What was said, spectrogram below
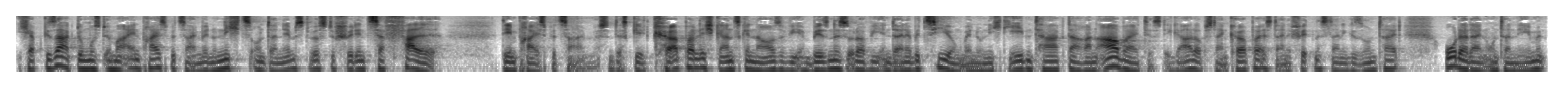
Ich habe gesagt, du musst immer einen Preis bezahlen. Wenn du nichts unternimmst, wirst du für den Zerfall den Preis bezahlen müssen. Das gilt körperlich ganz genauso wie im Business oder wie in deiner Beziehung. Wenn du nicht jeden Tag daran arbeitest, egal ob es dein Körper ist, deine Fitness, deine Gesundheit oder dein Unternehmen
